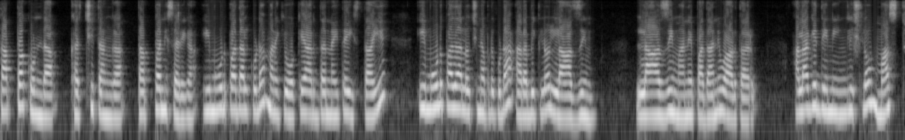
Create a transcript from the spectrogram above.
తప్పకుండా ఖచ్చితంగా తప్పనిసరిగా ఈ మూడు పదాలు కూడా మనకి ఒకే అర్థాన్ని అయితే ఇస్తాయి. ఈ మూడు పదాలు వచ్చినప్పుడు కూడా అరబిక్లో లాజిమ్ లాజిమ్ అనే పదాన్ని వాడతారు. అలాగే దీన్ని ఇంగ్లీష్లో మస్ట్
